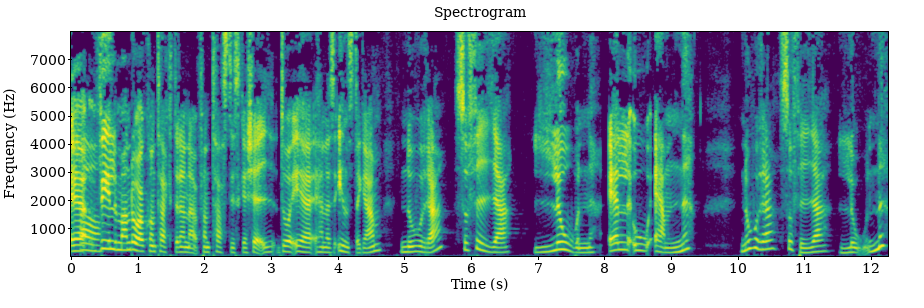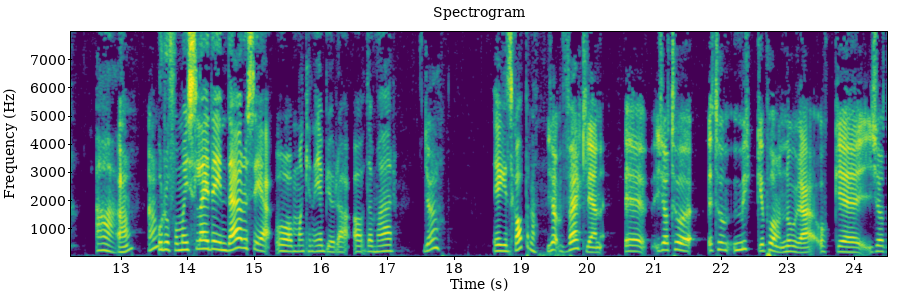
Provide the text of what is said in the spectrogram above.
Eh, Ja. Vill man då kontakta denna fantastiska tjej, då är hennes Instagram Nora Sofia Lon. L-O-N. Nora Sofia Lon. Ah. Ja, ja, Och då får man ju slida in där och se vad man kan erbjuda av de här ja, egenskaperna. ja verkligen. Eh, jag, tror, jag tror mycket på Nora och eh, jag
